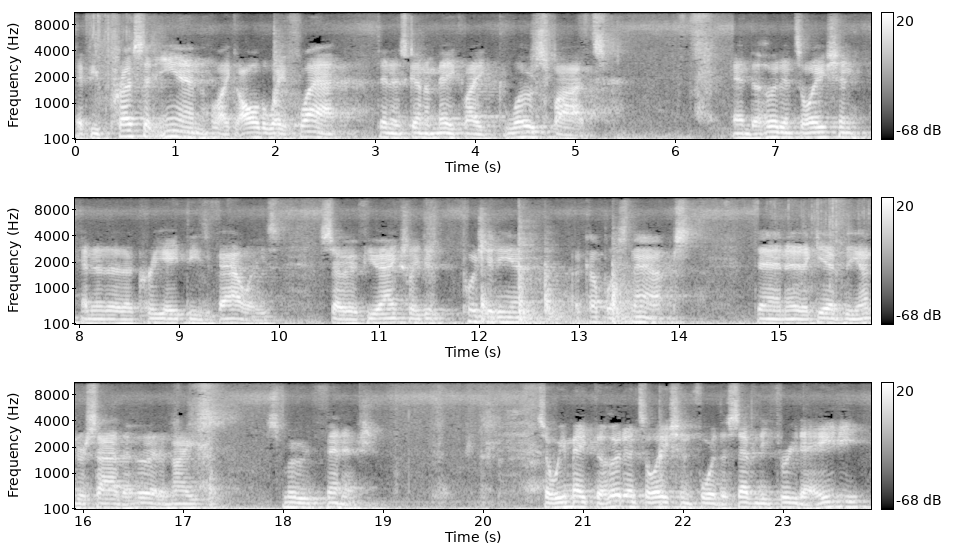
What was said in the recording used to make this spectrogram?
If you press it in like all the way flat, then it's going to make like low spots and the hood insulation and then it'll create these valleys. So if you actually just push it in a couple of snaps, then it'll give the underside of the hood a nice smooth finish. So we make the hood insulation for the 73 to 80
